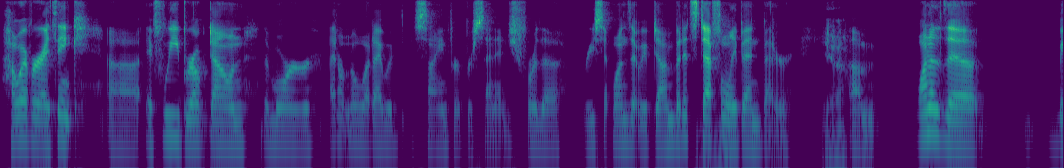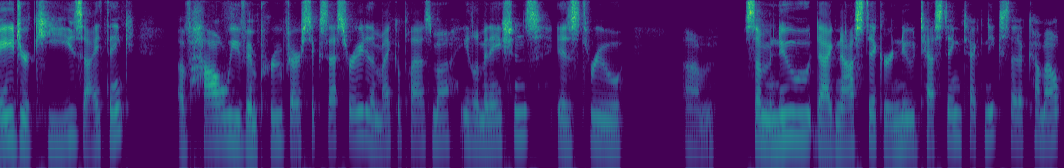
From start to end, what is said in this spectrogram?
however, I think uh, if we broke down the more, I don't know what I would assign for percentage for the recent ones that we've done, but it's mm-hmm. definitely been better. Yeah. Um, one of the major keys, I think, of how we've improved our success rate in the mycoplasma eliminations is through um, some new diagnostic or new testing techniques that have come out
